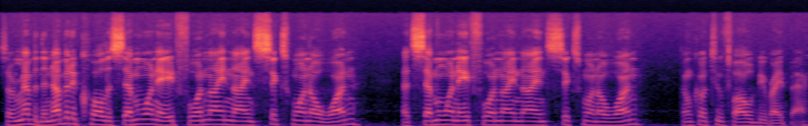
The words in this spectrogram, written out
So remember, the number to call is 718 499 6101. That's 718 499 6101. Don't go too far, we'll be right back.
